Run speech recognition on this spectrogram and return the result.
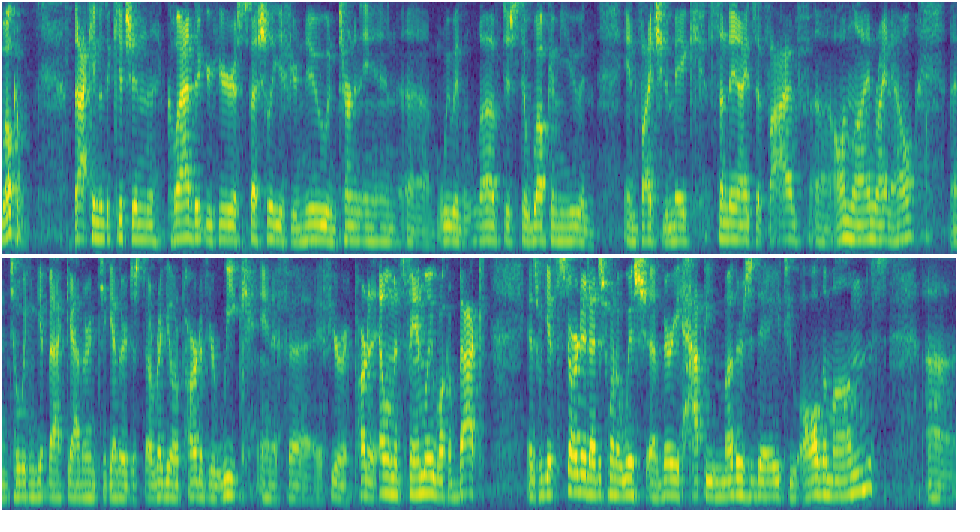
Welcome back into the kitchen. Glad that you're here, especially if you're new and turning in. Um, we would love just to welcome you and invite you to make Sunday nights at 5 uh, online right now until we can get back gathering together, just a regular part of your week. And if, uh, if you're part of the Elements family, welcome back. As we get started, I just want to wish a very happy Mother's Day to all the moms. Uh,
